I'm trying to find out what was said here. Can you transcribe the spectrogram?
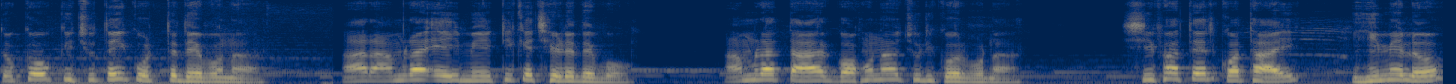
তোকেও কিছুতেই করতে দেব না। আর আমরা এই মেয়েটিকে ছেড়ে দেব। আমরা তার গহনাও চুরি করব না। সিফাতের কথায় হিমেলও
